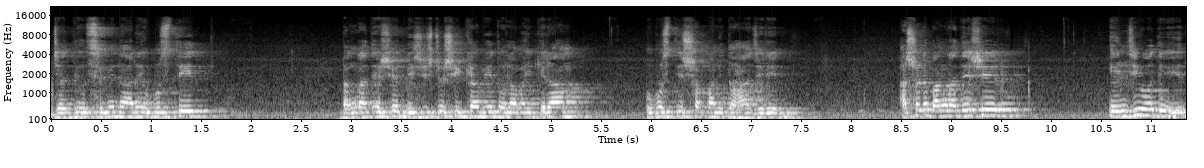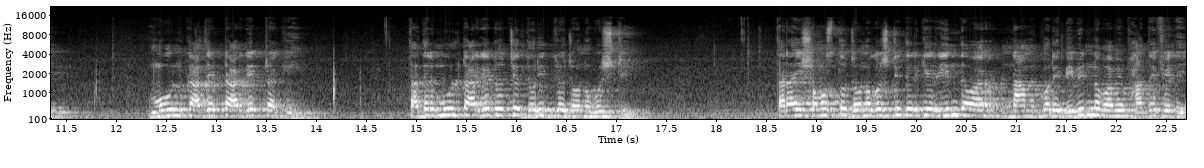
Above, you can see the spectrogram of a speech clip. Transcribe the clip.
জাতীয় সেমিনারে উপস্থিত বাংলাদেশের বিশিষ্ট শিক্ষাবিদ, ওলামাই কিরাম উপস্থিত সম্মানিত হাজিরিন। আসলে বাংলাদেশের এনজিওদের মূল কাজের টার্গেটটা কি? তাদের মূল টার্গেট হচ্ছে দরিদ্র জনগোষ্ঠী। তারা এই সমস্ত জনগোষ্ঠীদেরকে ঋণ দেওয়ার নাম করে বিভিন্নভাবে ফাঁদে ফেলে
